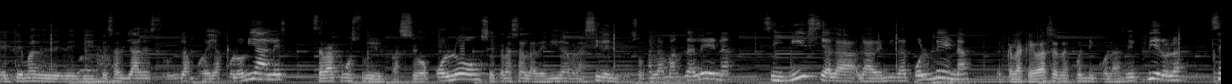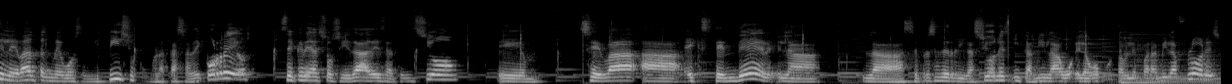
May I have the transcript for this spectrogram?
el tema de, empezar ya a destruir las murallas coloniales, se va a construir el Paseo Colón, se traza la Avenida Brasil en dirección a la Magdalena, se inicia la, Avenida Colmena, la que va a ser después Nicolás de Piérola, se levantan nuevos edificios como la Casa de Correos, se crean sociedades de atención, eh, se va a extender las empresas de irrigaciones y también el agua, el agua potable para Miraflores.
